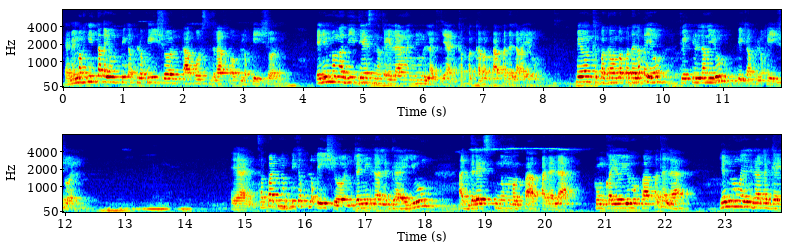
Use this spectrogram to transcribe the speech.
Ayan, may makikita kayong pick up location tapos drop off location. Yan yung mga details na kailangan yung lagyan kapag ka magpapadala kayo. Ngayon, kapag ka magpapadala kayo, click nyo lang yung pick up location. Ayan. Sa part ng pick up location, dyan yung ilalagay yung address nung magpapadala. Kung kayo yung magpapadala, dyan mo ngayon ilalagay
